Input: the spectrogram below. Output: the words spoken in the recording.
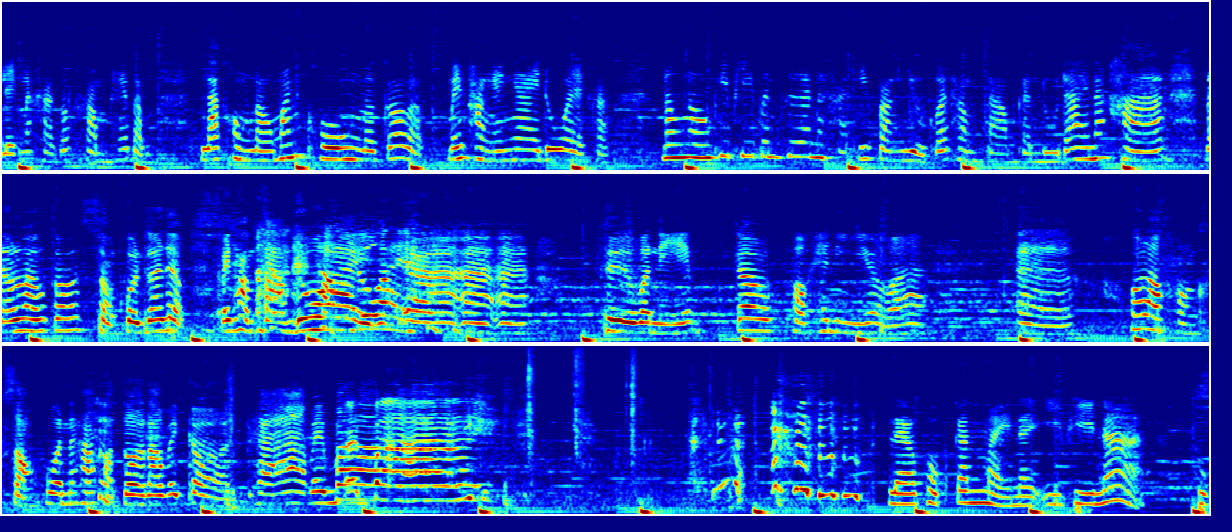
เล็กๆนะคะ ก็ทำให้แบบรักของเรามั่นคง แล้วก็แบบไม่พังง่าย ๆด้วยค่ะ น้องๆพี่ๆเพื่อนๆนะคะ ที่ฟังอยู่ก็ทำตามกันดูได้นะคะ แล้วเราก็สองคนก็จะไปทำตามด้วยทำด้วยอ่าอ่าอ่าคือวันนี้ก็พอแค่นี้แบบว่าเอ่อพวกเราของสองคนนะคะ ขอตัวเราไปก่อนค่ะบ๊ายบาบ๊าย แล้วพบกันใหม่ใน EP หน้า ทุก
